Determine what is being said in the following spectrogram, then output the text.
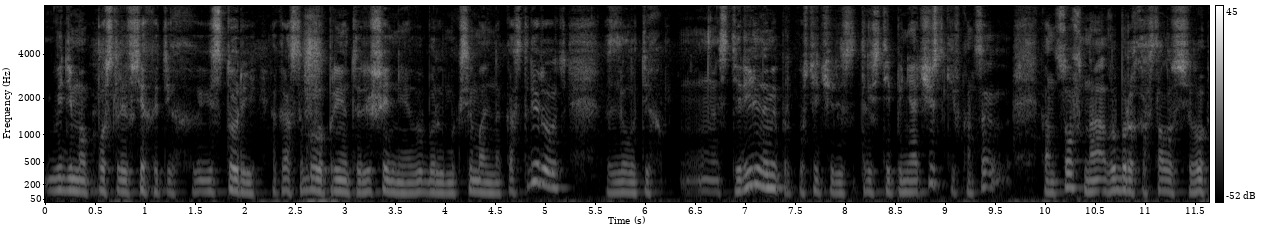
видимо, после всех этих историй как раз и было принято решение выборы максимально кастрировать, сделать их стерильными, пропустить через три степени очистки. В конце концов на выборах осталось всего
